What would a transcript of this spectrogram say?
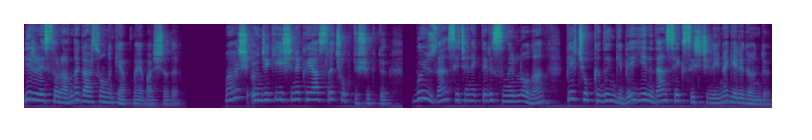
Bir restoranda garsonluk yapmaya başladı. Maaş önceki işine kıyasla çok düşüktü. Bu yüzden seçenekleri sınırlı olan birçok kadın gibi yeniden seks işçiliğine geri döndü.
